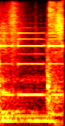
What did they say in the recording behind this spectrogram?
Bye.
